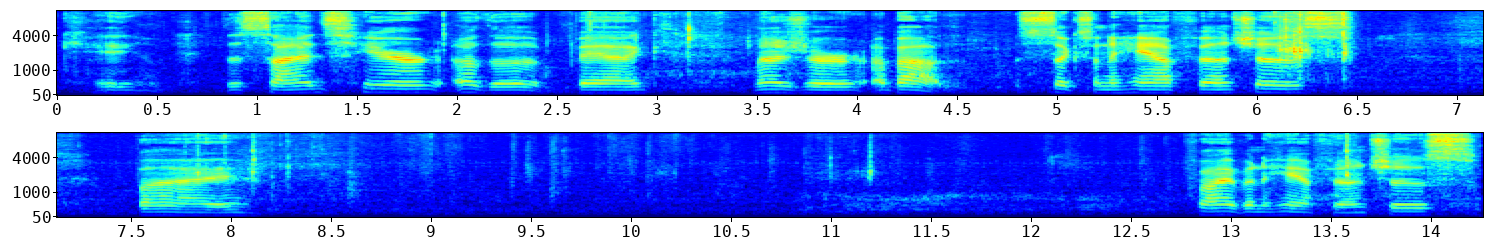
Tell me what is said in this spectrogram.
Okay, the sides here of the bag measure about six and a half inches by five and a half inches.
